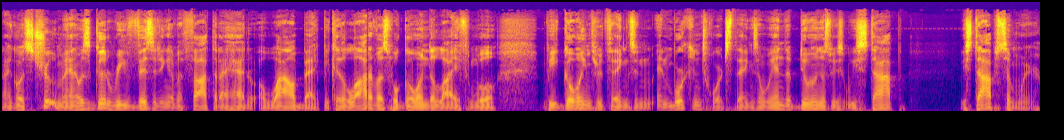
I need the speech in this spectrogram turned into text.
and I go, it's true, man. It was a good revisiting of a thought that I had a while back because a lot of us will go into life and we'll be going through things and, and working towards things. And we end up doing is we, we stop, we stop somewhere.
